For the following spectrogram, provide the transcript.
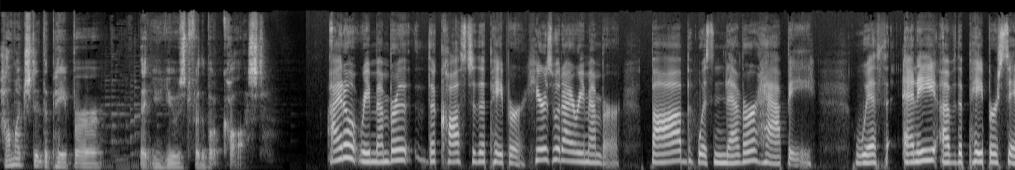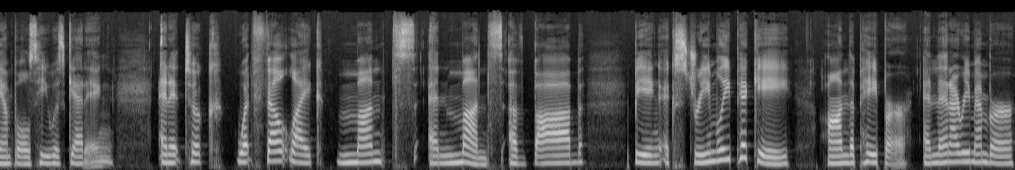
How much did the paper that you used for the book cost? I don't remember the cost of the paper. Here's what I remember Bob was never happy with any of the paper samples he was getting. And it took what felt like months and months of Bob being extremely picky on the paper. And then I remember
